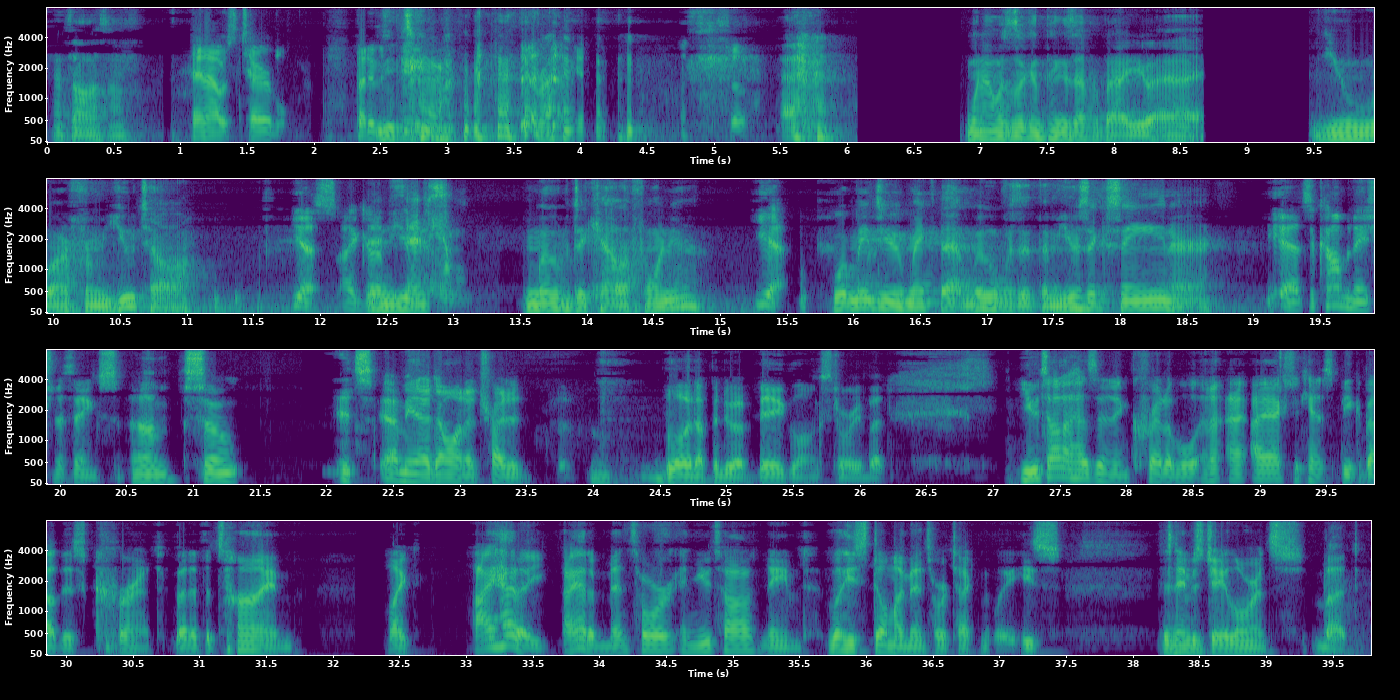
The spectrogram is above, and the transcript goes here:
That's awesome. And I was terrible, but it was beautiful. right. So when I was looking things up about you, uh, you are from Utah yes, I grew and up. you moved to California. Yeah, What made you make that move? Was it the music scene or? yeah, it's a combination of things. Um, so it's, I mean, I don't want to try to blow it up into a big long story, but Utah has an incredible, and I, I actually can't speak about this current, but at the time, like I had a, I had a mentor in Utah named, well, he's still my mentor technically. He's, his name is Jay Lawrence, but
